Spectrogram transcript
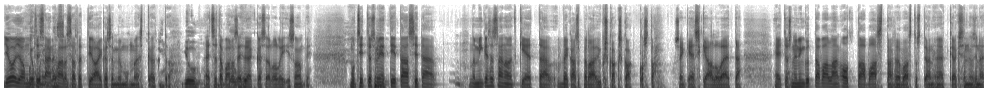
Joo, joo, mutta siis NHL otettiin aikaisemmin mun mielestä käyttöön. Joo. Että se tavallaan Juh. se hyökkäysalo oli isompi. Mutta sitten jos niin. miettii taas sitä, no minkä sä sanoitkin, että Vegas pelaa 1-2-2 sen keskialueen, että, että jos ne niinku tavallaan ottaa vastaan sen vastustajan hyökkäyksen, niin siinä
